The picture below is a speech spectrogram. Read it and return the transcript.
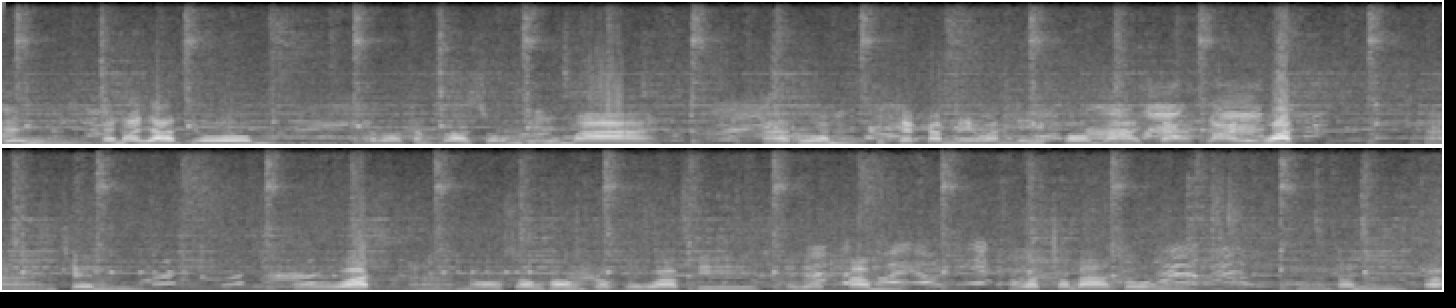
ซึ่งคณะญาติโยมตลอดทั้งพระสงฆ์ที่มาร่วมกิจกรรมในวันนี้ก็มาจากหลายวัดเช่นวัด น้องสองห้องพระครูวาปีชยธรรมวัดสลาทรงท่านพระ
